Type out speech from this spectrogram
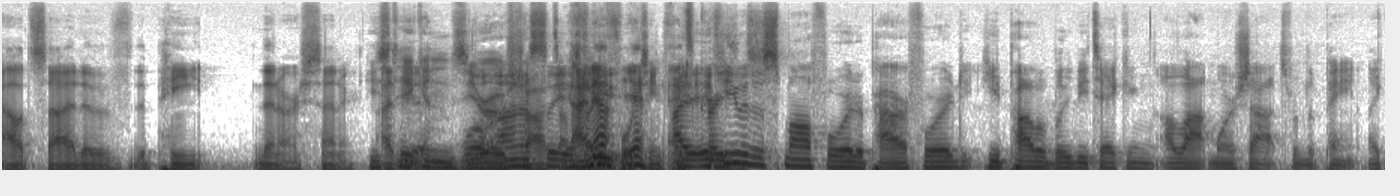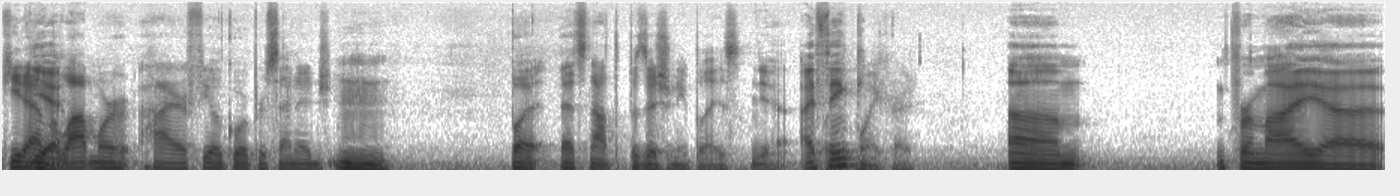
outside of the paint than our center. He's I- taken Well, zero honestly, shots if I know, 14 yeah. I, if he was a small forward or power forward, he'd probably be taking a lot more shots from the paint. Like he'd have Yeah. a lot more higher field goal percentage. Mhm. But that's not the position he plays. yeah I think point guard. Um, for my uh,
